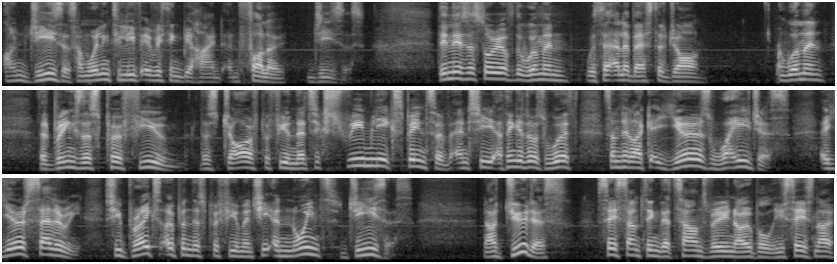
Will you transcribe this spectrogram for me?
on Jesus. I'm willing to leave everything behind and follow Jesus. Then there's the story of the woman with the alabaster jar. A woman that brings this perfume, this jar of perfume that's extremely expensive. And she, I think it was worth something like a year's wages a year's salary. She breaks open this perfume and she anoints Jesus. Now, Judas says something that sounds very noble. He says, No,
